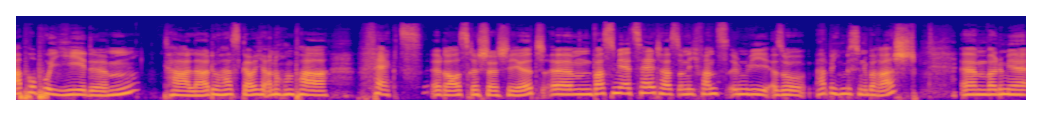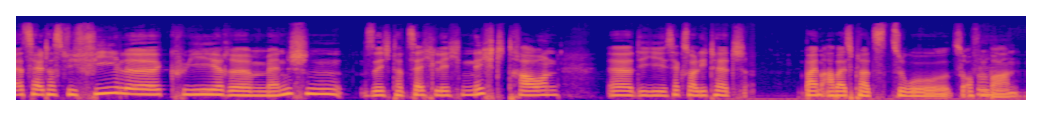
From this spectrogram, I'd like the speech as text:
Apropos jedem, Carla, du hast, glaube ich, auch noch ein paar Facts rausrecherchiert, ähm, was du mir erzählt hast. Und ich fand es irgendwie, also hat mich ein bisschen überrascht, ähm, weil du mir erzählt hast, wie viele queere Menschen sich tatsächlich nicht trauen, äh, die Sexualität beim Arbeitsplatz zu, zu offenbaren. Mhm.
